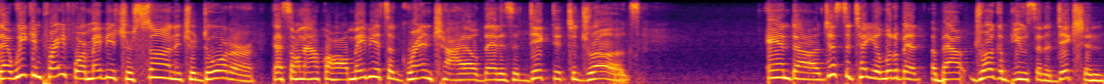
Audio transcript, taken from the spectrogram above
that we can pray for. Maybe it's your son, it's your daughter that's on alcohol. Maybe it's a grandchild that is addicted to drugs. And uh, just to tell you a little bit about drug abuse and addiction,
